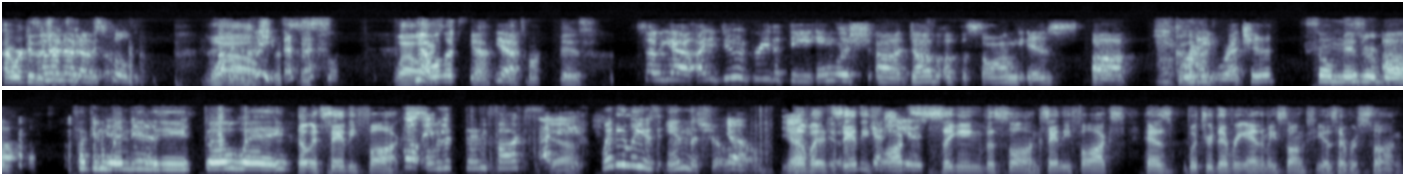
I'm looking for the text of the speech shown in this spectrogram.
I work as a No, no, no, no, it's so- cool. Wow, Sweet, this that's is- excellent. wow. Yeah, well, that's yeah. Yeah. That's what it is. So yeah, I do agree that the English uh, dub of the song is uh, Oh pretty wretched. so miserable. Uh, Fucking it Wendy is. Lee, go away. no, it's Sandy Fox. Well, oh, What was it, Sandy Fox? I Yeah. mean, Wendy Lee is in the show Yeah. though. Yeah. no, but it's yeah. Sandy Yeah, Fox singing the song. Sandy Fox has butchered every anime song she has ever sung.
